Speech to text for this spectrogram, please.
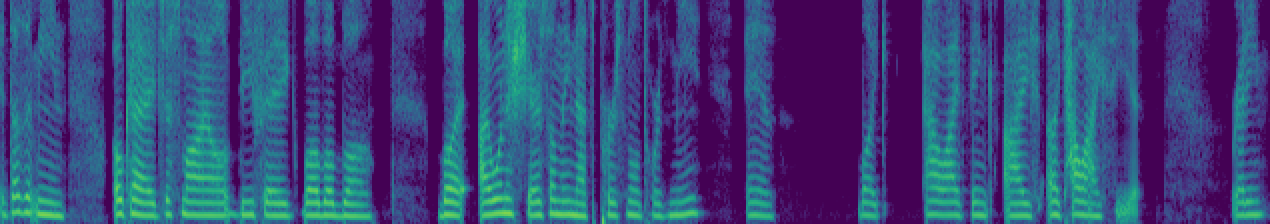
it doesn't mean okay, just smile, be fake, blah blah blah. But I want to share something that's personal towards me and like how I think I like how I see it. Ready?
